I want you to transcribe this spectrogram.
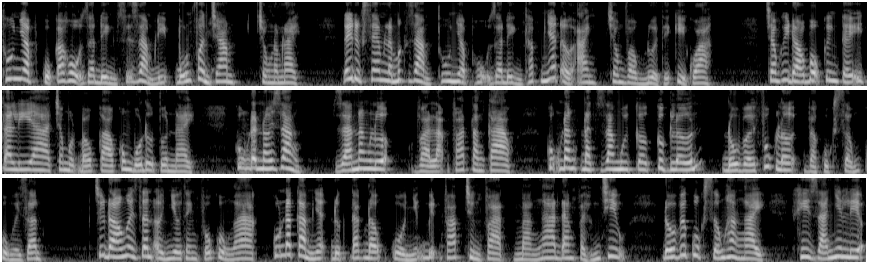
thu nhập của các hộ gia đình sẽ giảm đi 4% trong năm nay. Đây được xem là mức giảm thu nhập hộ gia đình thấp nhất ở Anh trong vòng nửa thế kỷ qua. Trong khi đó, Bộ Kinh tế Italia trong một báo cáo công bố đầu tuần này cũng đã nói rằng giá năng lượng và lạm phát tăng cao cũng đang đặt ra nguy cơ cực lớn đối với phúc lợi và cuộc sống của người dân. Trước đó, người dân ở nhiều thành phố của Nga cũng đã cảm nhận được tác động của những biện pháp trừng phạt mà Nga đang phải hứng chịu đối với cuộc sống hàng ngày khi giá nhiên liệu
